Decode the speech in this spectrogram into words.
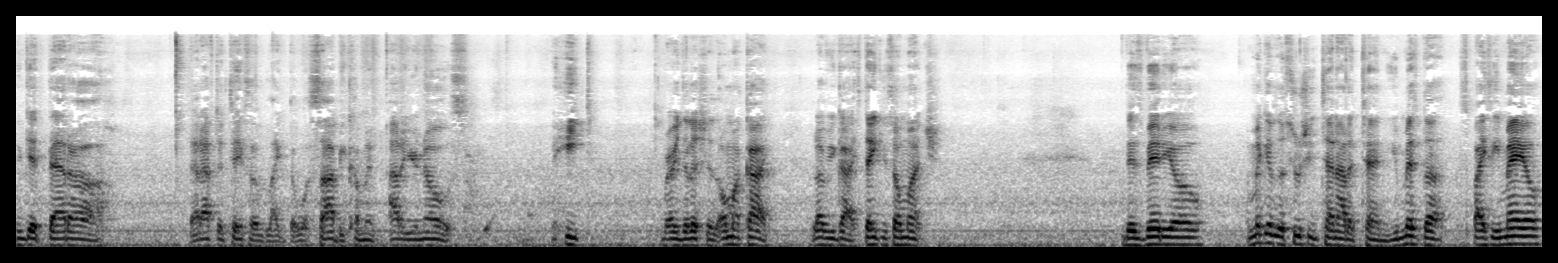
You get that uh that aftertaste of like the wasabi coming out of your nose. The heat. Very delicious. Oh my god. Love you guys. Thank you so much. This video, I'm gonna give the sushi 10 out of 10. You missed the spicy mayo.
